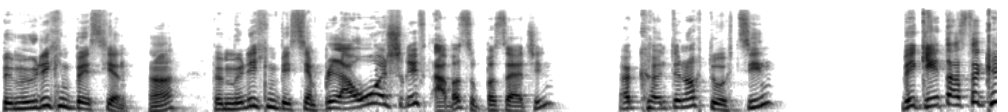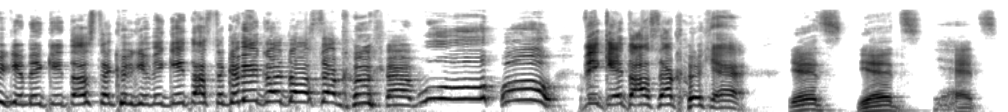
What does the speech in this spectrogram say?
Bemühe dich ein bisschen. Ha? Bemühe dich ein bisschen. Blaue Schrift, aber Super Saiyajin. Er könnte noch durchziehen. Wie geht aus der Küche? Wie geht aus der Küche? Wie geht aus der Küche? Wie geht aus der Küche? Wuhu! Wie geht aus der Küche? Jetzt, jetzt, jetzt.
